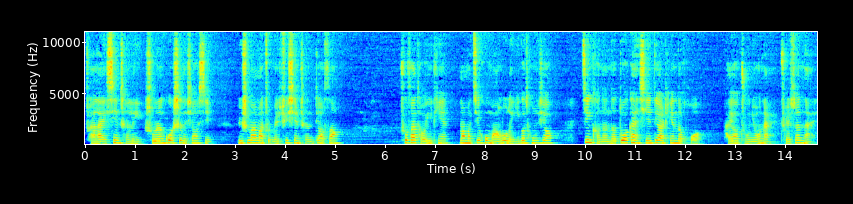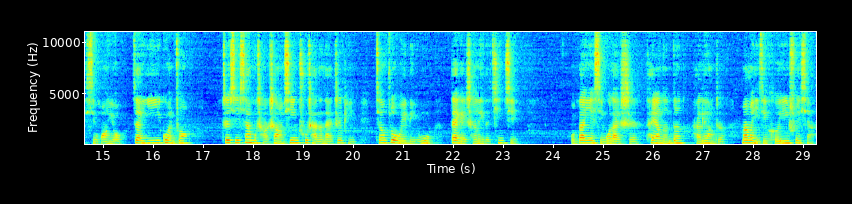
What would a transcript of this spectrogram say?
传来县城里熟人过世的消息，于是妈妈准备去县城吊丧。出发头一天，妈妈几乎忙碌了一个通宵，尽可能的多干些第二天的活，还要煮牛奶、捶酸奶、洗黄油，再一一灌装。这些夏牧场上新出产的奶制品，将作为礼物带给城里的亲戚。我半夜醒过来时，太阳能灯还亮着，妈妈已经合衣睡下，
